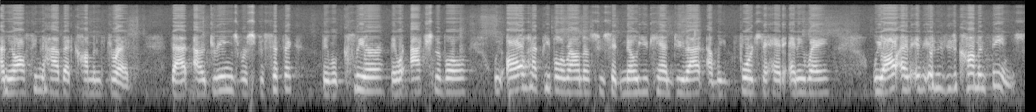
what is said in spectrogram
and we all seem to have that common thread, that our dreams were specific, they were clear, they were actionable. We all had people around us who said, no, you can't do that, and we forged ahead anyway. We all, and, and, and these are common themes,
